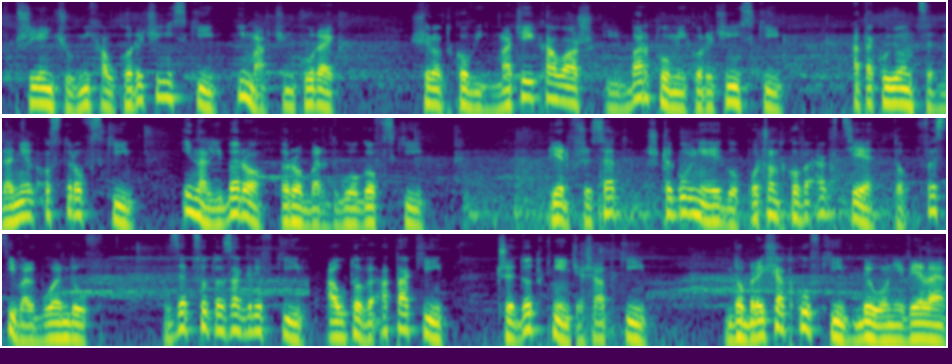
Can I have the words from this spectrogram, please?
w przyjęciu Michał Koryciński i Marcin Kurek, środkowi Maciej Kałasz i Bartłomiej Koryciński, atakujący Daniel Ostrowski i na libero Robert Głogowski. Pierwszy set, szczególnie jego początkowe akcje, to festiwal błędów. Zepsute zagrywki, autowe ataki czy dotknięcia siatki. Dobrej siatkówki było niewiele.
